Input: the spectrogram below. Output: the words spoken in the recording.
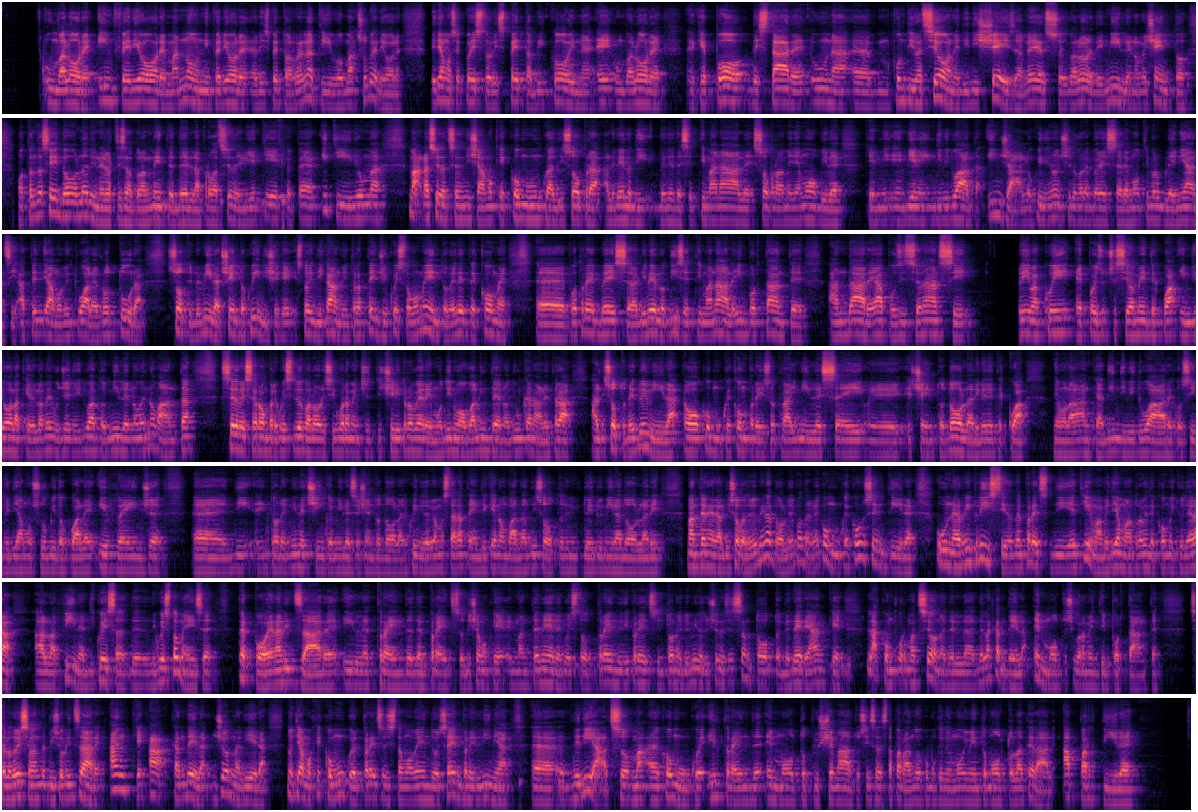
un valore inferiore ma non inferiore rispetto al relativo ma superiore. Vediamo se questo rispetto a bitcoin è un valore eh, che può destare una eh, continuazione di discesa verso il valore dei 1986 dollari nell'attesa naturalmente dell'approvazione degli ETF per Ethereum ma la situazione diciamo che comunque al di sopra a livello di vedete settimanale sopra la media mobile che viene individuata in giallo quindi non ci dovrebbero essere molti problemi anzi attendiamo attendiamo eventuale rottura sotto i 2115 che sto indicando in tratteggio in questo momento, vedete come eh, potrebbe essere a livello di settimanale importante andare a posizionarsi prima qui e poi successivamente qua in viola che l'avevo già individuato 1990 se dovesse rompere questi due valori sicuramente ci ritroveremo di nuovo all'interno di un canale tra al di sotto dei 2000 o comunque compreso tra i 1600 dollari. Vedete qua andiamola anche ad individuare così vediamo subito qual è il range eh, di intorno ai 1500 e 1600 dollari. Quindi dobbiamo stare attenti che non vada al di sotto dei 2000 dollari. Mantenere al di sopra dei 2000 dollari potrebbe comunque consentire un ripristino del prezzo di Ethereum ma vediamo naturalmente come chiuderà alla fine di, questa, di questo mese per poi analizzare il trend del prezzo. Diciamo che mantenere questo trend di prezzo intorno ai 2268 e vedere anche la conformazione del, della candela è molto sicuramente importante. Se lo dovessimo andare a visualizzare anche a candela giornaliera, notiamo che comunque il prezzo si sta muovendo sempre in linea eh, di rialzo, ma eh, comunque il trend è molto più scemato, si sta parlando comunque di un movimento molto laterale a partire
